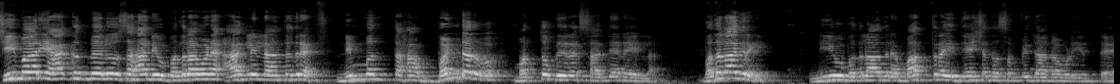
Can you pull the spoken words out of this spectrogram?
ಚೀಮಾರಿ ಹಾಕಿದ ಮೇಲೂ ಸಹ ನೀವು ಬದಲಾವಣೆ ಆಗಲಿಲ್ಲ ಅಂತಂದ್ರೆ ನಿಮ್ಮಂತಹ ಬಂಡರು ಮತ್ತೊಬ್ಬರು ಇರಕ್ಕೆ ಸಾಧ್ಯನೇ ಇಲ್ಲ. ಬದಲಾಗ್ರಿ. ನೀವು ಬದಲಾದರೆ ಮಾತ್ರ ಈ ದೇಶದ ಸಂವಿಧಾನ ಉಳಿಯುತ್ತೆ.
